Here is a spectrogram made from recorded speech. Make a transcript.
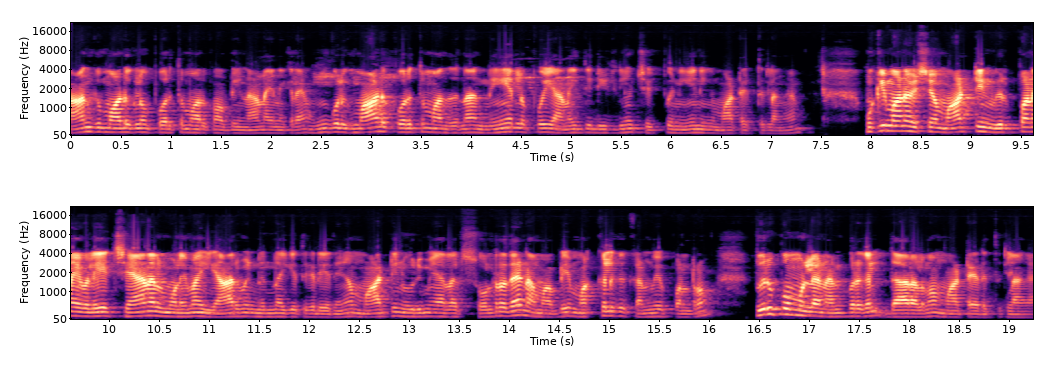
நான்கு மாடுகளும் பொருத்தமாக இருக்கும் அப்படின்னு நான் நினைக்கிறேன். உங்களுக்கு மாடு பொருத்தமாக இருந்ததுன்னா நேரில் போய் அனைத்து டீட்டெயிலும் செக் பண்ணியே நீங்கள் மாட்டை எடுத்துக்கலாங்க. முக்கியமான விஷயம் மாட்டின் விற்பனை விலையை சேனல் மூலயமா யாருமே நிர்ணயிக்கிறது கிடையாதுங்க மாட்டின் உரிமையாளர் சொல்கிறத நம்ம அப்படியே மக்களுக்கு கன்வே பண்ணுறோம் விருப்பமுள்ள நண்பர்கள் தாராளமாக மாட்டை எடுத்துக்கலாங்க.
